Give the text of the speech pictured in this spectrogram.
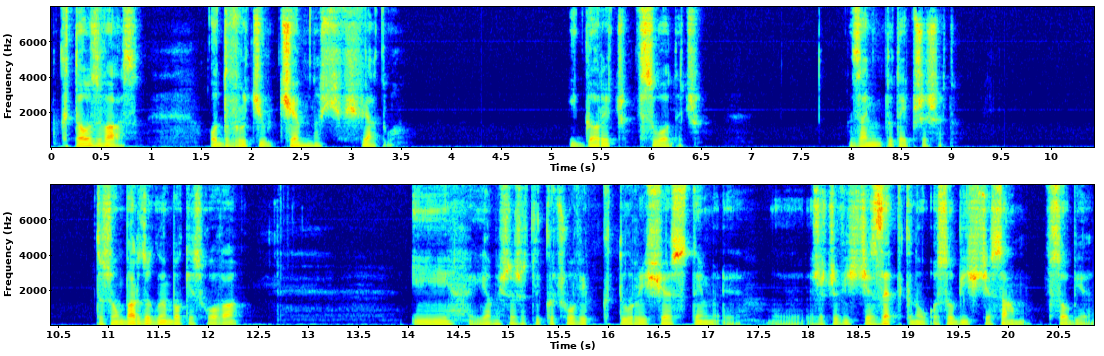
Kto z was odwrócił ciemność w światło i gorycz w słodycz, zanim tutaj przyszedł? To są bardzo głębokie słowa i ja myślę, że tylko człowiek, który się z tym y, y, rzeczywiście zetknął osobiście sam w sobie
